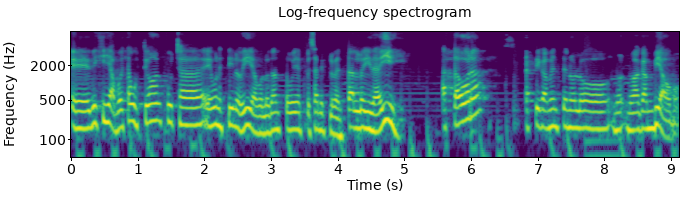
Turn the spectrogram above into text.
dije ya, pues esta cuestión, pucha, es un estilo de vida, por lo tanto voy a empezar a implementarlo, y de ahí hasta ahora prácticamente no, lo, no, ha cambiado.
